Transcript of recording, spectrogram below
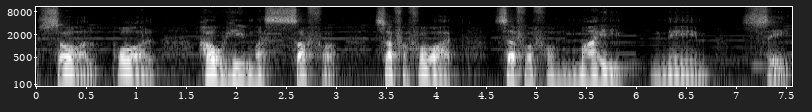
Saul, Paul, how he must suffer. Suffer for what? Suffer for my name's sake.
